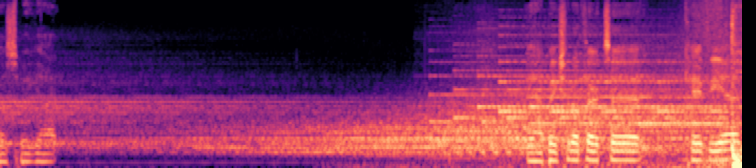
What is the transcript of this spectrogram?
Else we got? Yeah, big shout out there to KVN.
